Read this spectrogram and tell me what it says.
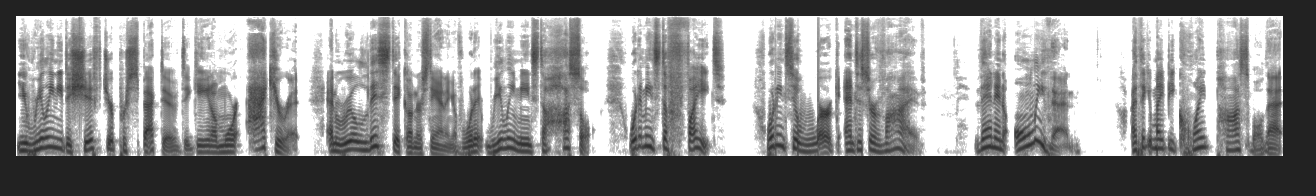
You really need to shift your perspective to gain a more accurate and realistic understanding of what it really means to hustle, what it means to fight, what it means to work and to survive. Then and only then, I think it might be quite possible that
